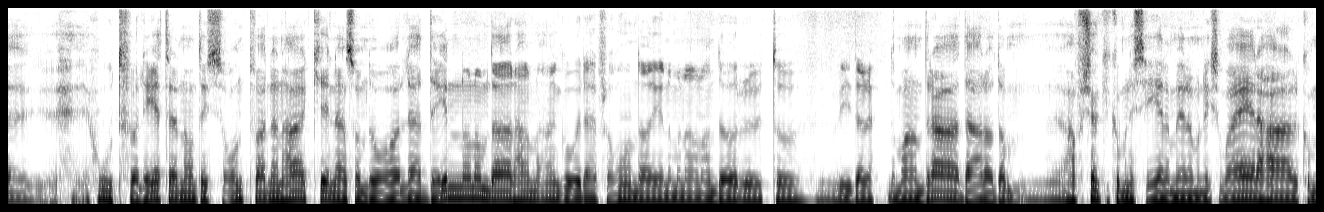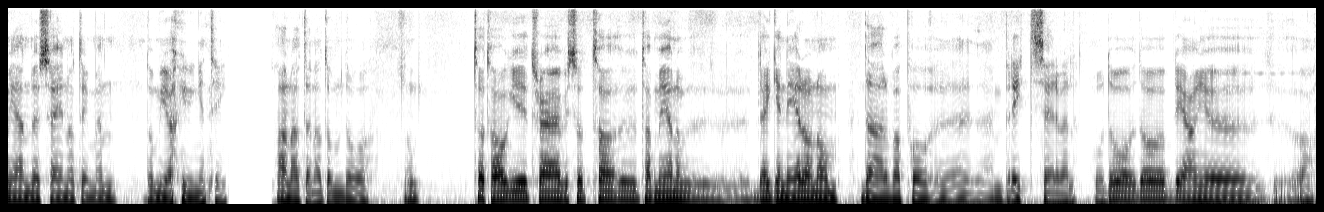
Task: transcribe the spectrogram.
eh, hotfullheter eller någonting sånt. Va? Den här killen som då ledde in honom där, han, han går ju därifrån då, genom en annan dörr ut och vidare. De andra där, och de, han försöker kommunicera med dem. Liksom, vad är det här? Kom igen nu, säg någonting. Men de gör ju ingenting. Annat än att de då de tar tag i Travis och tar, tar med honom, lägger ner honom där va, på eh, en brits är det väl. Och då, då blir han ju ja,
